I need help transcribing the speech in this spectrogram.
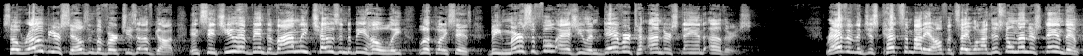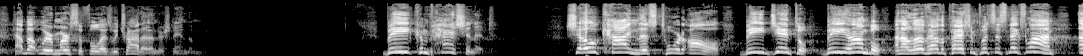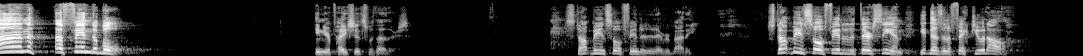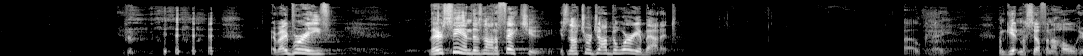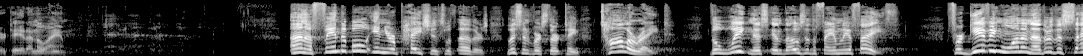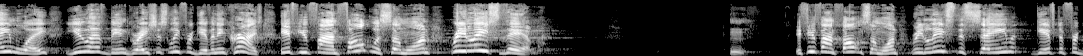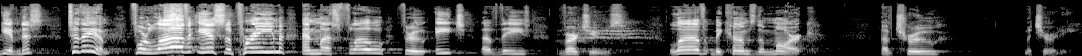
So robe yourselves in the virtues of God. And since you have been divinely chosen to be holy, look what he says be merciful as you endeavor to understand others. Rather than just cut somebody off and say, Well, I just don't understand them, how about we're merciful as we try to understand them? Be compassionate. Show kindness toward all. Be gentle. Be humble. And I love how the Passion puts this next line unoffendable in your patience with others. Stop being so offended at everybody. Stop being so offended at their sin. It doesn't affect you at all. everybody breathe. Their sin does not affect you. It's not your job to worry about it. Okay. I'm getting myself in a hole here, Ted. I know I am unoffendable in your patience with others. Listen to verse 13. Tolerate the weakness in those of the family of faith, forgiving one another the same way you have been graciously forgiven in Christ. If you find fault with someone, release them. Mm. If you find fault in someone, release the same gift of forgiveness to them. For love is supreme and must flow through each of these virtues. Love becomes the mark of true maturity.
